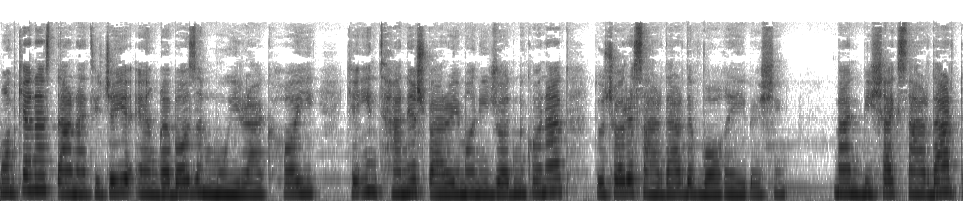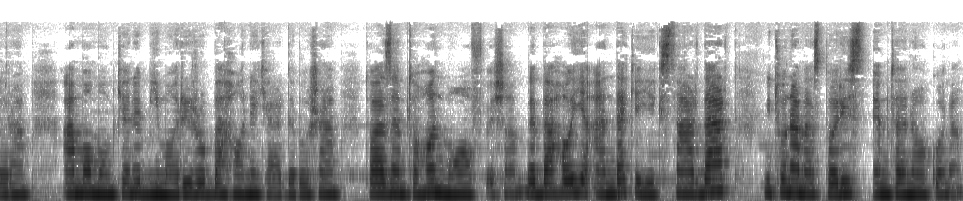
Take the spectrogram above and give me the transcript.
ممکن است در نتیجه انقباز مویرک هایی که این تنش برای ما ایجاد می کند دچار سردرد واقعی بشیم. من بیشک سردرد دارم اما ممکنه بیماری رو بهانه کرده باشم تا از امتحان معاف بشم. به بهای اندک یک سردرد می‌تونم از پاریس امتناع کنم.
